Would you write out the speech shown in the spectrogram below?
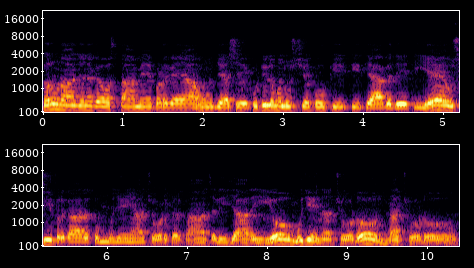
करुणाजनक अवस्था में पड़ गया हूँ, जैसे कुटिल मनुष्य को कीर्ति त्याग देती है, उसी प्रकार तुम मुझे यहाँ छोड़कर कहाँ चली जा रही हो? मुझे न छोड़ो न छोड़ो।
